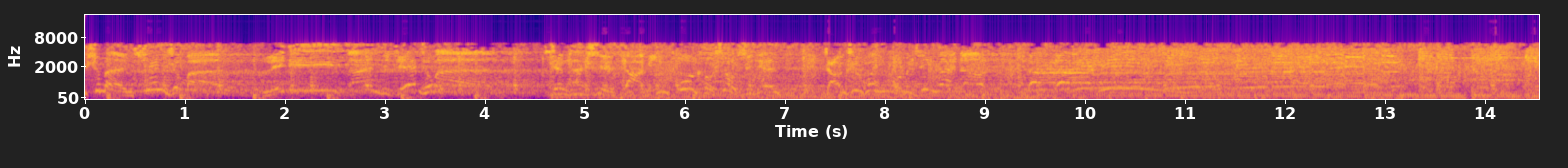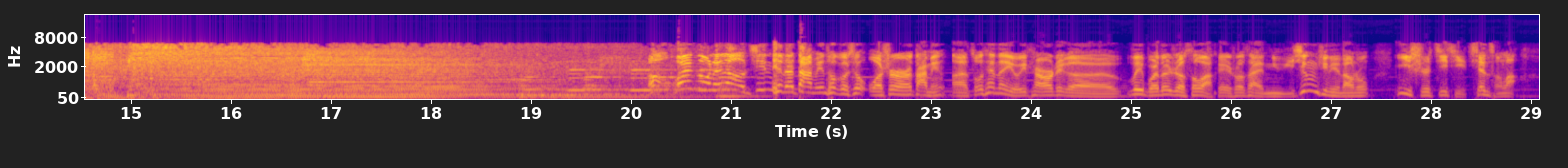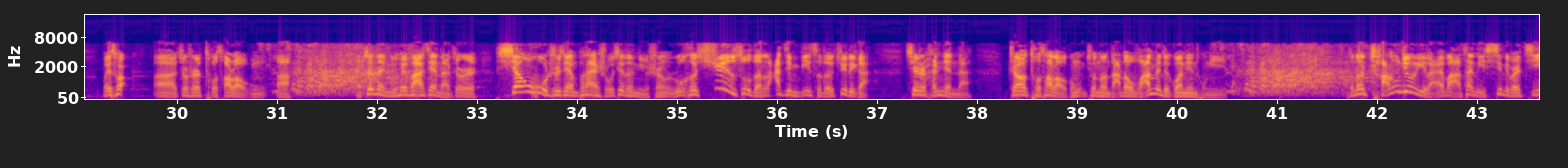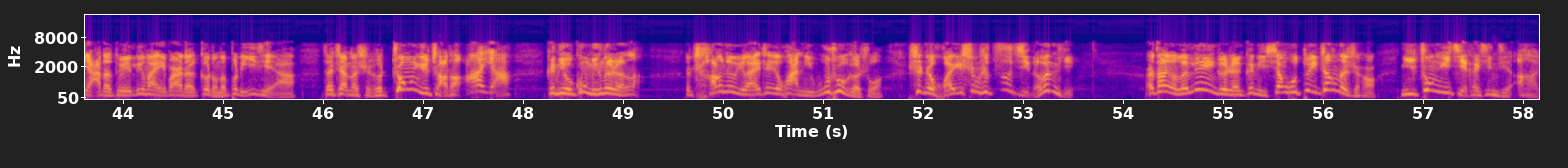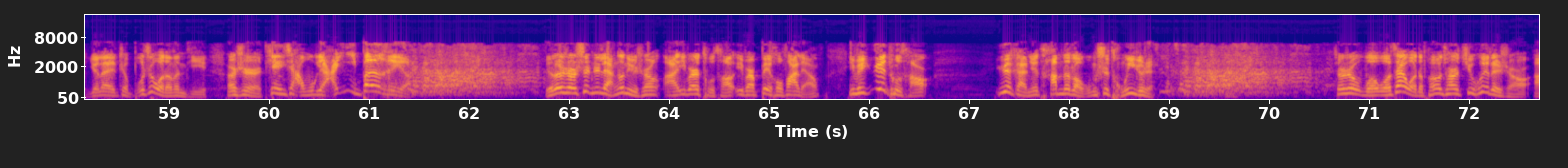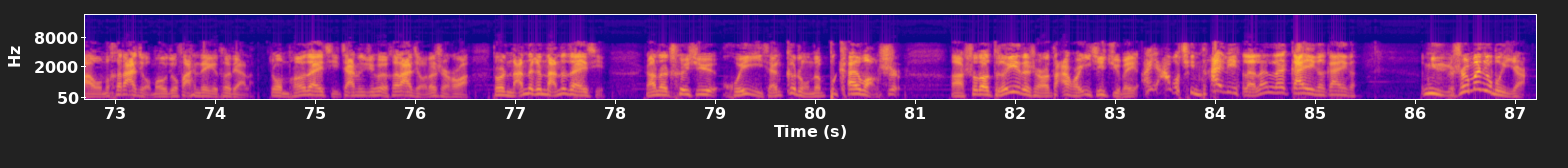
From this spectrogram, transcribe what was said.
女士们、先生们，Ladies and Gentlemen，现在是大明脱口秀时间，掌声欢迎我们敬爱的大明！好，欢迎各位来到今天的大明脱口秀，我是大明啊。昨天呢，有一条这个微博的热搜啊，可以说在女性群体当中一时激起千层浪。没错，啊，就是吐槽老公啊，真的你会发现呢，就是相互之间不太熟悉的女生如何迅速的拉近彼此的距离感，其实很简单，只要吐槽老公就能达到完美的观念统一。可能长久以来吧，在你心里边积压的对另外一半的各种的不理解啊，在这样的时刻终于找到，哎呀，跟你有共鸣的人了。长久以来这句话你无处可说，甚至怀疑是不是自己的问题。而当有了另一个人跟你相互对证的时候，你终于解开心结啊！原来这不是我的问题，而是天下乌鸦一般黑啊！有的时候甚至两个女生啊，一边吐槽一边背后发凉，因为越吐槽越感觉他们的老公是同一个人。就是我我在我的朋友圈聚会的时候啊，我们喝大酒嘛，我就发现这个特点了。就我们朋友在一起家庭聚会喝大酒的时候啊，都是男的跟男的在一起，然后呢吹嘘回忆以前各种的不堪往事。啊，说到得意的时候，大家伙一起举杯。哎呀，我去，你太厉害了！来来，干一个，干一个。女生们就不一样，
